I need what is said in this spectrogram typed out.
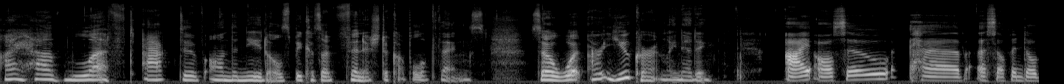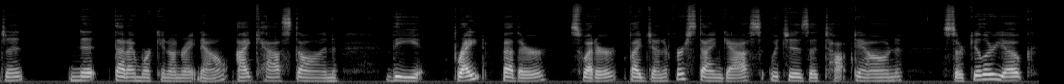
I have left active on the needles because I've finished a couple of things. So what are you currently knitting? I also have a self indulgent knit that I'm working on right now. I cast on the Bright Feather sweater by Jennifer Steingass, which is a top down circular yoke.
